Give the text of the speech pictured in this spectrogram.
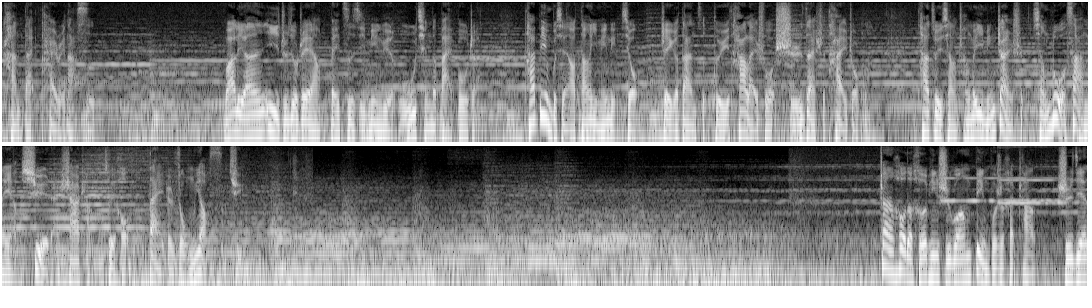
看待泰瑞纳斯。瓦里安一直就这样被自己命运无情地摆布着。他并不想要当一名领袖，这个担子对于他来说实在是太重了。他最想成为一名战士，像洛萨那样血染沙场，最后带着荣耀死去。战后的和平时光并不是很长，时间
